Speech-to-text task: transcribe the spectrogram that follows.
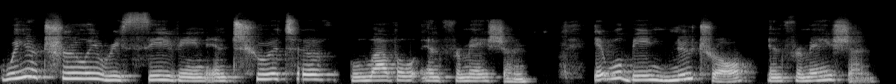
we are truly receiving intuitive level information, it will be neutral information.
